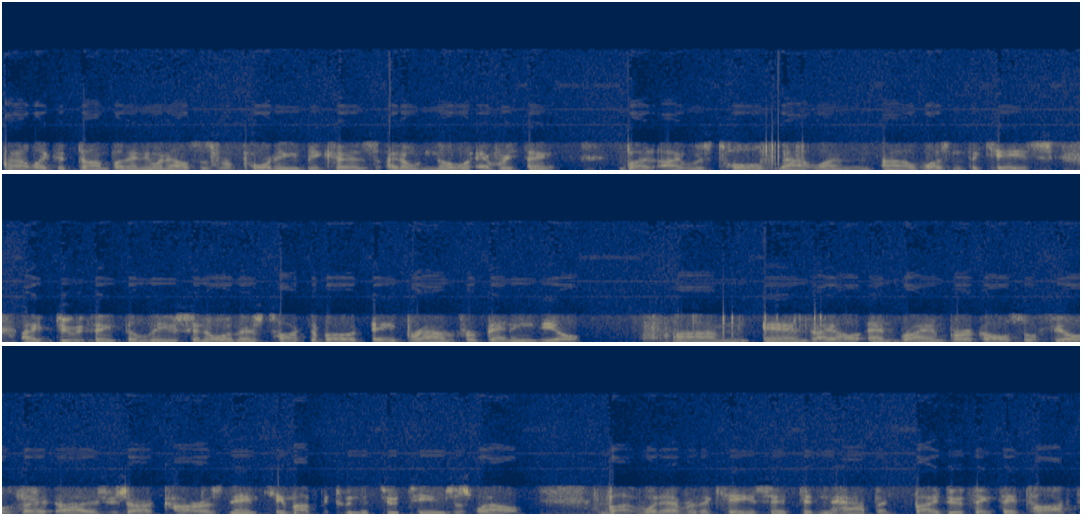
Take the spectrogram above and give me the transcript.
I don't like to dump on anyone else's reporting because I don't know everything, but I was told that one uh, wasn't the case. I do think the Leafs and Oilers talked about a Brown for Benning deal. Um, and I and Brian Burke also feels that uh, Jujhar Khaira's name came up between the two teams as well. But whatever the case, it didn't happen. But I do think they talked.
